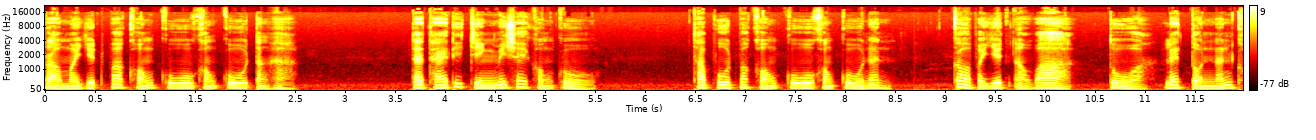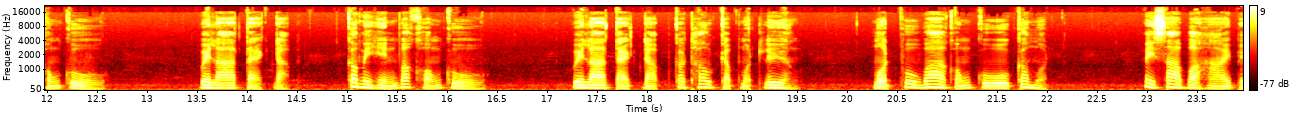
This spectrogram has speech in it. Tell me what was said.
เรามายึดว่าของกูของกูต่างหาก แต่แท้ที่จริงไม่ใช่ของกู ถ้าพูดว่าของกูของกูนั่น ก็ไปยึดเอาว่า ตัวและตนนั้นของกู เวลาแตกดับก็ไม่เห็นว่าของกู เวลาแตกดับก็เท่ากับหมดเรื่อง หมดผู้ว่าของกูก็หมด ไม่ทราบว่าหายไป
